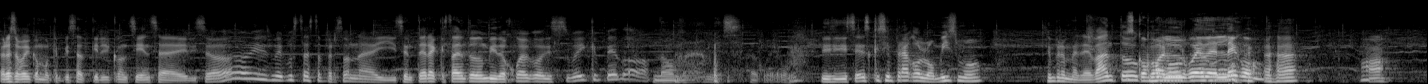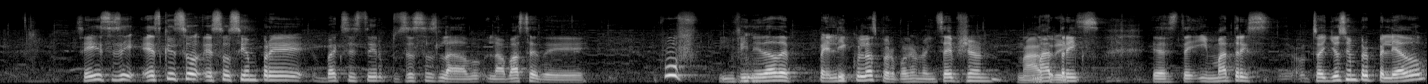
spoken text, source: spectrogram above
Pero ese güey como que empieza a adquirir conciencia y dice, ay, me gusta esta persona. Y se entera que está dentro de un videojuego y dices, güey, ¿qué pedo? no mames, a huevo. Y dice, es que siempre hago lo mismo. Siempre me levanto. Es como el güey del como". Lego. Ajá. Ajá. Sí, sí, sí. Es que eso, eso siempre va a existir. Pues esa es la, la base de. Uf, infinidad de películas, pero por ejemplo Inception, Matrix. Matrix, este, y Matrix, o sea, yo siempre he peleado,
